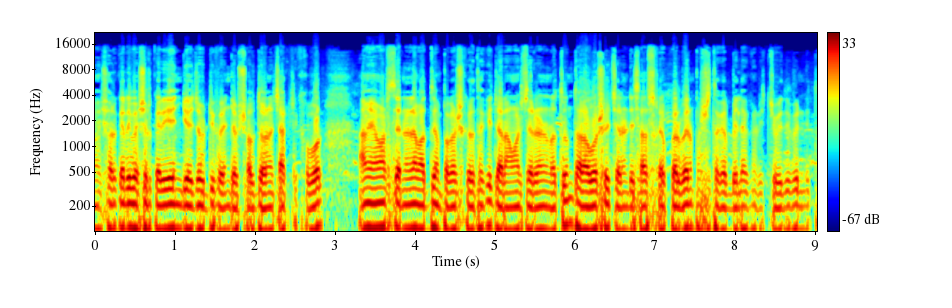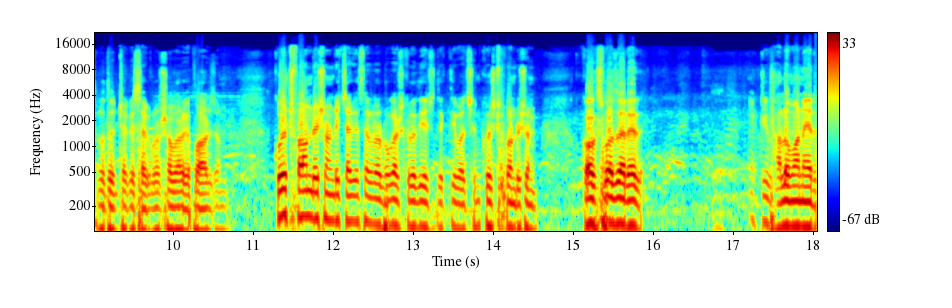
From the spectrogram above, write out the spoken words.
আমি সরকারি, বেসরকারি এনজিও জব ডিফেন্স জব সব ধরনের চাকরি খবর আমি আমার চ্যানেলের মাধ্যমে প্রকাশ করে থাকি। যারা আমার চ্যানেলে নতুন, তারা অবশ্যই চ্যানেলটি সাবস্ক্রাইব করবেন। পাশে থাকা বেল আইকনটি চেপে দেবেন। নিত্য নতুন চাকরি সার্কুলার সবার আগে পাওয়ার জন্য। কোয়েস্ট ফাউন্ডেশনটি চাকরি সার্কুলার প্রকাশ করে দিয়েছে। দেখতে পাচ্ছেন কোয়েস্ট ফাউন্ডেশন কক্সবাজারের একটি ভালো মানের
